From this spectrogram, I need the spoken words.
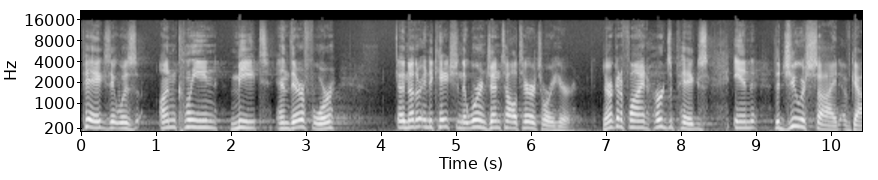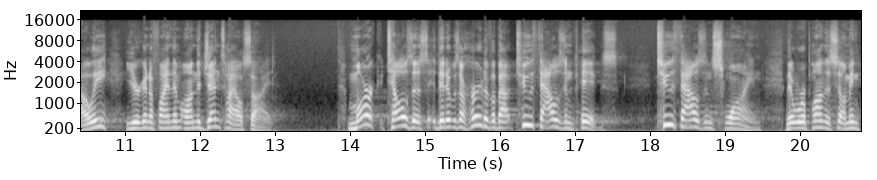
pigs. It was unclean meat, and therefore, another indication that we're in Gentile territory here. You're not going to find herds of pigs in the Jewish side of Galilee. You're going to find them on the Gentile side. Mark tells us that it was a herd of about 2,000 pigs, 2,000 swine that were upon this hill. I mean,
